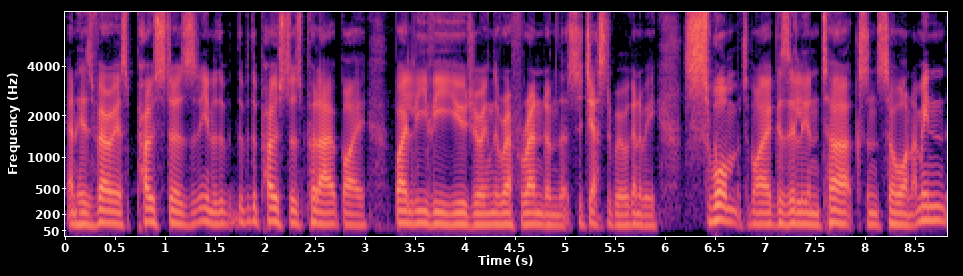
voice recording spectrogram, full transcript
and his various posters, you know, the, the, posters put out by by Leave EU during the referendum that suggested we were going to be swamped by a gazillion Turks and so on. I mean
